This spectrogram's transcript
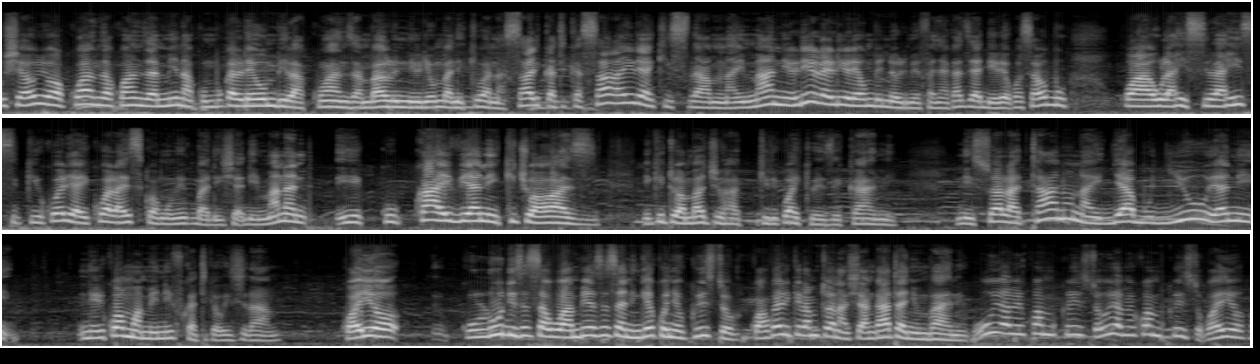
ushauri wa kwanza kwanza, mi nakumbuka lile ombi la kwanza ambalo niliomba nikiwa na sali katika sala ile ya Kiislamu na imani lile lile, ombi ndio limefanya kazi hadi leo, kwa sababu kwa urahisi rahisi, kiukweli haikuwa rahisi kwangu mimi kubadilisha dini, maana kukaa hivi, yani kichwa wazi, ni kitu ambacho kilikuwa hakiwezekani. Ni swala tano na hijabu juu, yani nilikuwa mwaminifu katika Uislamu. Kwa hiyo kurudi sasa uambie sasa ningie kwenye Ukristo, kwa kweli kila mtu anashangaa, hata nyumbani, huyu amekuwa Mkristo, huyu amekuwa Mkristo. Kwa hiyo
